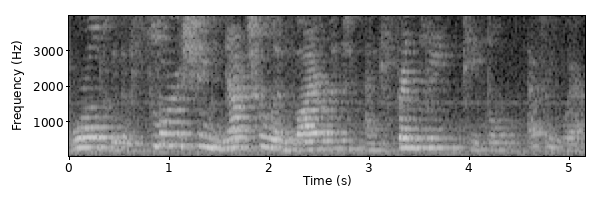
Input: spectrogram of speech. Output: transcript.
world with a flourishing natural environment and friendly people everywhere.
